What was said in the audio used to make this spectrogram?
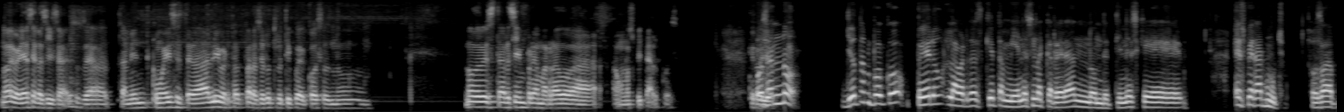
no debería ser así, ¿sabes? O sea, también, como dices, te da libertad para hacer otro tipo de cosas, no, no debes estar siempre amarrado a, a un hospital, pues. Creo O sea, yo. no, yo tampoco, pero la verdad es que también es una carrera en donde tienes que esperar mucho. O sea,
